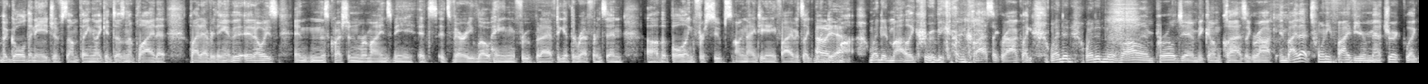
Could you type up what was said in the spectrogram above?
the golden age of something. Like it doesn't apply to apply to everything. It, it always and, this question reminds me. It's it's very low hanging fruit, but I have to get the reference in. Uh, the Bowling for Soup song, 1985. It's like when oh, did yeah. Mo- when did Motley Crue become classic rock? Like when did when did Nirvana and Pearl Jam become classic rock? And by that 25 year metric, like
